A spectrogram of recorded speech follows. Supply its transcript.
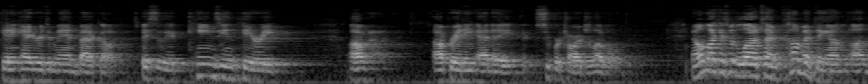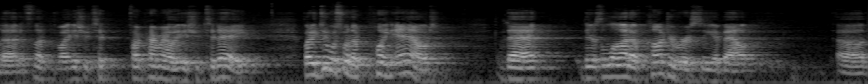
getting aggregate demand back up. It's basically a Keynesian theory of operating at a supercharged level. Now, I'm not going to spend a lot of time commenting on, on that. It's not my issue, primarily issue today. But I do just want to point out that there's a lot of controversy about uh,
